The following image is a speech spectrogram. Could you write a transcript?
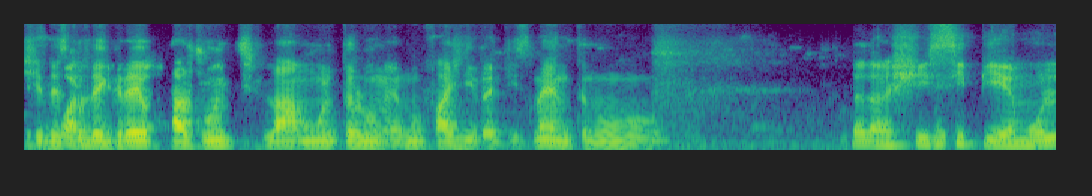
Și e destul Foarte. de greu să ajungi la multă lume. Nu faci divertisment, nu... Da, dar și CPM-ul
